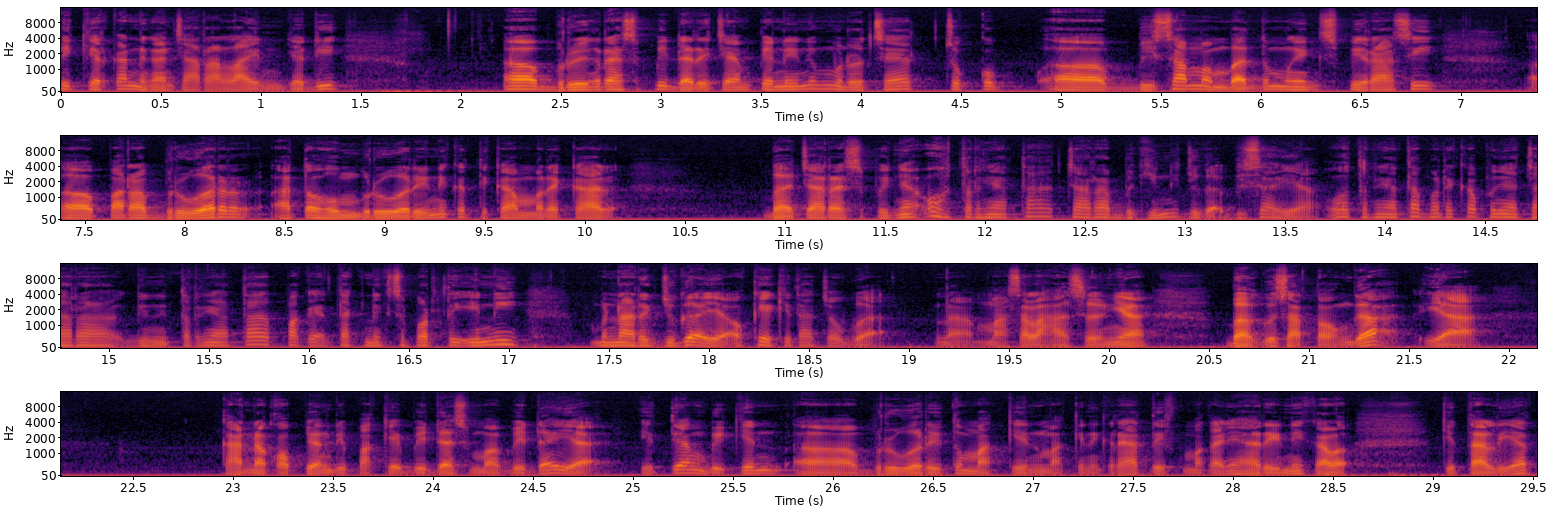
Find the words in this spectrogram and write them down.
pikirkan dengan cara lain. Jadi eh, brewing recipe dari champion ini menurut saya cukup eh, bisa membantu menginspirasi eh, para brewer atau home brewer ini ketika mereka baca resepnya, oh ternyata cara begini juga bisa ya. Oh ternyata mereka punya cara gini. Ternyata pakai teknik seperti ini menarik juga ya. Oke kita coba. Nah masalah hasilnya bagus atau enggak ya karena kopi yang dipakai beda semua beda ya itu yang bikin eh, brewer itu makin makin kreatif. Makanya hari ini kalau kita lihat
